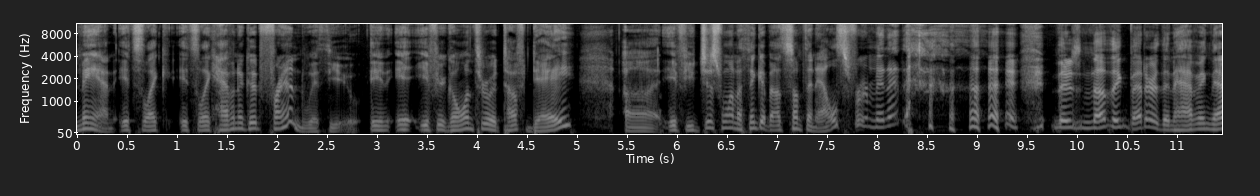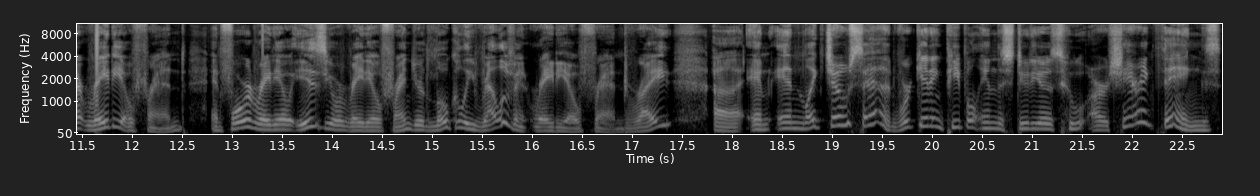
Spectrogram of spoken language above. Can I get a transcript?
man, it's like it's like having a good friend with you. In, i if you're going through a tough day, uh, if you just want to think about something else for a minute, there's nothing better than having that radio friend. And Forward Radio is your radio friend, your locally relevant radio friend, right? Uh, and and like Joe said, we're getting people in the studios who are sharing things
